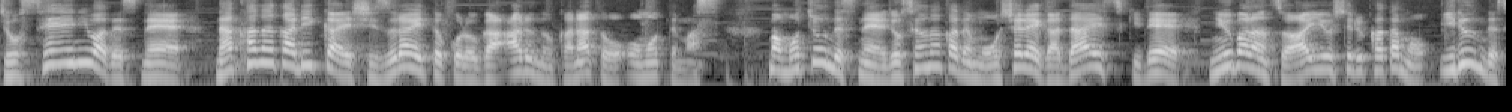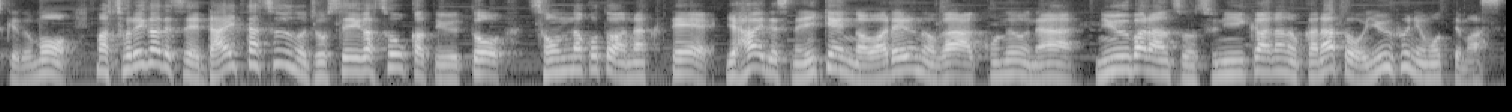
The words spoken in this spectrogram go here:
女性にはですね、なかなか理解しづらいところがあるのかなと思ってます。まあもちろんですね、女性の中でもおしゃれが大好きで、ニューバランスを愛用している方もいるんですけども、まあそれがですね、大多数の女性がそうかというと、そんなことはなくて、やはりですね、意見が割れるのが、このようなニューバランスのスニーカーなのかなというふうに思ってます。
